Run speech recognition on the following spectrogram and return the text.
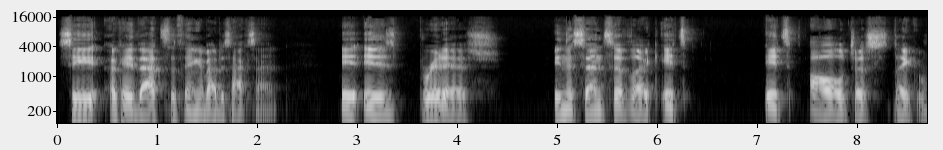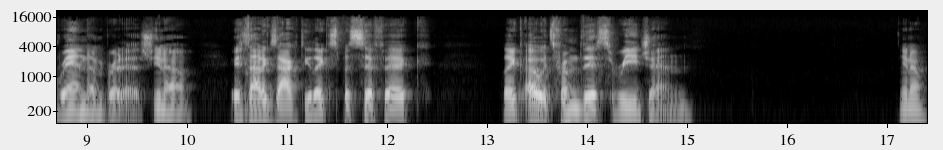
See, okay, that's the thing about his accent. It is British in the sense of like it's it's all just like random British, you know? It's not exactly like specific, like, oh, it's from this region, you know?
